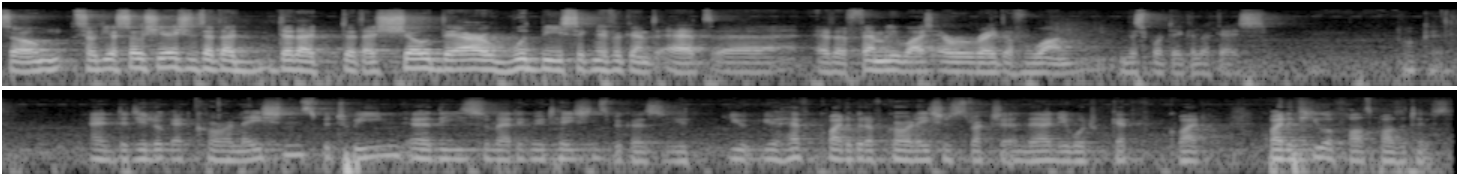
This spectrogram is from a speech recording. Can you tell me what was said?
So, so the associations that I, that, I, that I showed there would be significant at, uh, at a family-wise error rate of 1 in this particular case. Okay. And did you look at correlations between uh, these somatic mutations? Because you, you, you have quite a bit of correlation structure in there and you would get quite, quite a few of false positives.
